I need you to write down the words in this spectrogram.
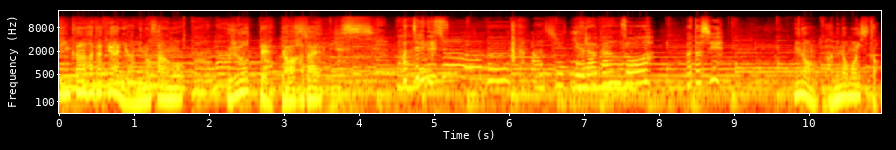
敏感肌ケアにアミノ酸を潤って柔肌へ。よしバッチリです。多分。揺らがんぞ。私。ミノンアミノモイスト。す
